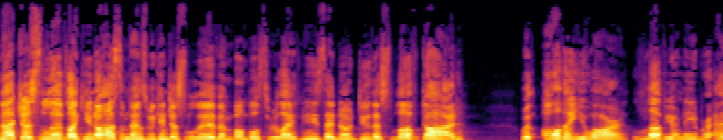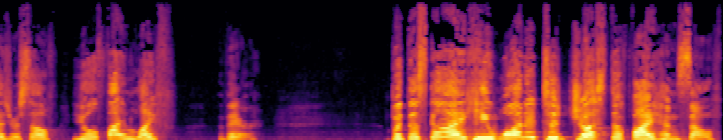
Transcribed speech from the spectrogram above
Not just live like, you know how sometimes we can just live and bumble through life? And he said, No, do this. Love God with all that you are. Love your neighbor as yourself. You'll find life there. But this guy, he wanted to justify himself.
